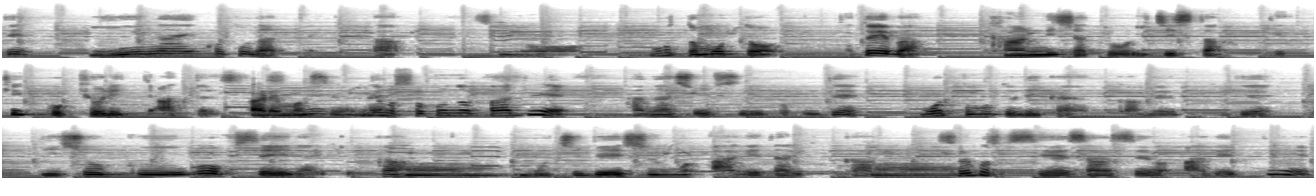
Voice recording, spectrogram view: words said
で、言えないことだったりとか、その、もっともっと、例えば、管理者と一スタッフって結構距離ってあったりするんですよね。ありますよねでもそこの場で話をすることで、もっともっと理解を深めることで、離職を防いだりとか、うん。モチベーションを上げたりとか、うんそれこそ生産性を上げて、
